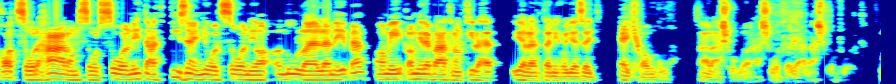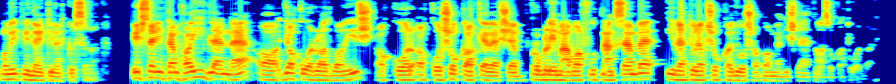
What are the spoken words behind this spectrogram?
6-szor, 3-szor szólni, tehát 18 szólni a, a nulla ellenében, ami, amire bátran ki lehet jelenteni, hogy ez egy egyhangú állásfoglalás volt, vagy álláspont volt. Amit mindenkinek köszönök. És szerintem, ha így lenne a gyakorlatban is, akkor, akkor sokkal kevesebb problémával futnánk szembe, illetőleg sokkal gyorsabban meg is lehetne azokat oldani.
